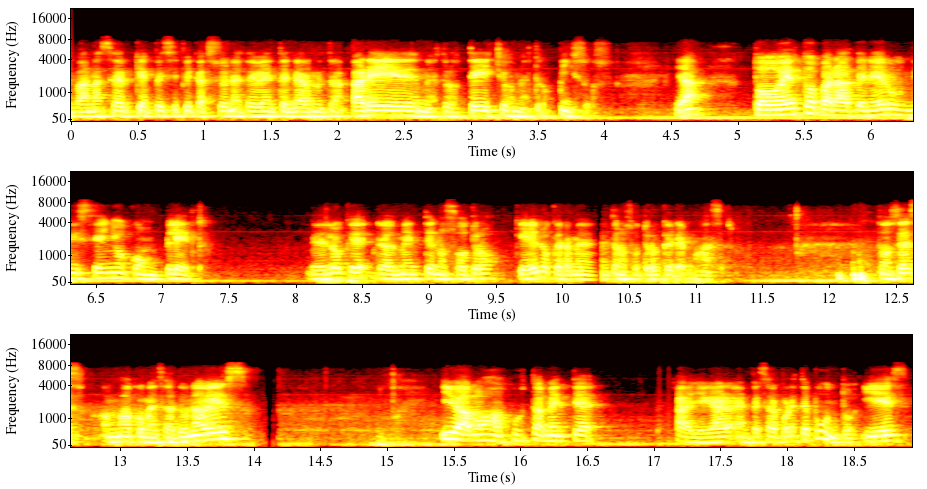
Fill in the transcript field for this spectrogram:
van a ser, qué especificaciones deben tener nuestras paredes, nuestros techos, nuestros pisos. ¿ya? Todo esto para tener un diseño completo de lo que realmente nosotros, qué es lo que realmente nosotros queremos hacer. Entonces, vamos a comenzar de una vez y vamos a justamente a llegar a empezar por este punto y es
